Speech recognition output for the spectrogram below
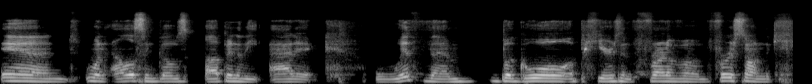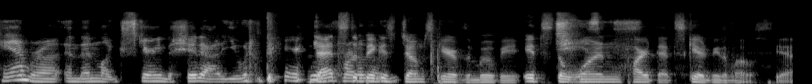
and when ellison goes up into the attic with them Bughuul appears in front of him first on the camera and then like scaring the shit out of you and appearing that's the biggest him. jump scare of the movie it's the Jesus. one part that scared me the most yeah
